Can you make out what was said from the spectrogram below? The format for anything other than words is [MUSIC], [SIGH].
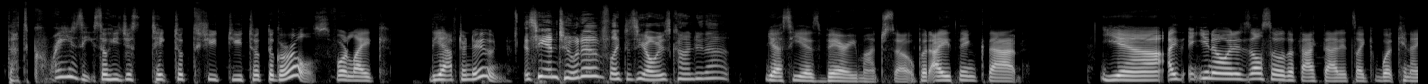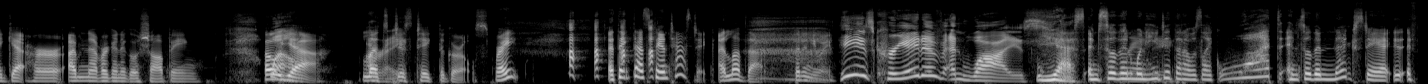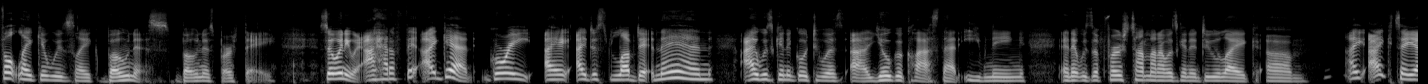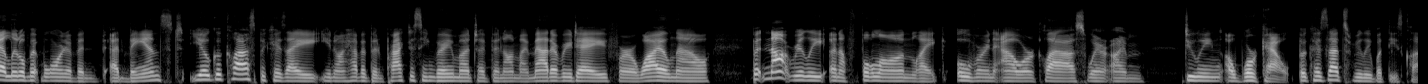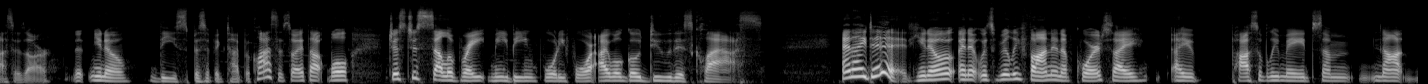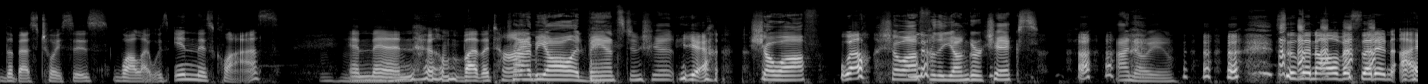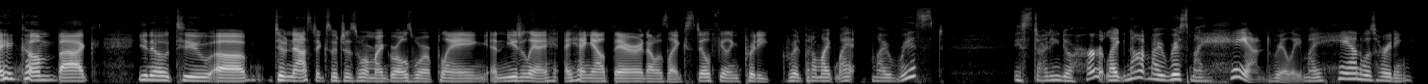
That's crazy." So he just take took she he took the girls for like the afternoon. is he intuitive? Like, does he always kind of do that? Yes, he is very much so. But I think that, yeah, I you know, and it is also the fact that it's like, what can I get her? I'm never gonna go shopping. Oh Well, yeah, let's right. just take the girls, right? I think that's fantastic. I love that. But anyway. He is creative and wise. Yes. And so then when he did that, I was like, what? And so the next day, it, it felt like it was like bonus, bonus birthday. So anyway, I had a fit again. Great. I, I just loved it. And then I was going to go to a, a yoga class that evening. And it was the first time that I was going to do like, um, I, I could say a little bit more of an advanced yoga class because I, you know, I haven't been practicing very much. I've been on my mat every day for a while now, but not really in a full on like over an hour class where I'm doing a workout because that's really what these classes are. You know, these specific type of classes. So I thought, well, just to celebrate me being 44, I will go do this class. And I did, you know, and it was really fun and of course I I possibly made some not the best choices while I was in this class. And then um, [LAUGHS] by the time Mm-hmm. trying to be all advanced and shit, [LAUGHS] yeah. show off, Well, show off for the younger [LAUGHS] chicks. I know you. so then all of a sudden I come back, you know, to uh, gymnastics, which is where my girls were playing, and usually I, I hang out there, and I was like still feeling pretty good, but I'm like my my wrist is starting to hurt, like not my wrist, my hand really, my hand was hurting.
